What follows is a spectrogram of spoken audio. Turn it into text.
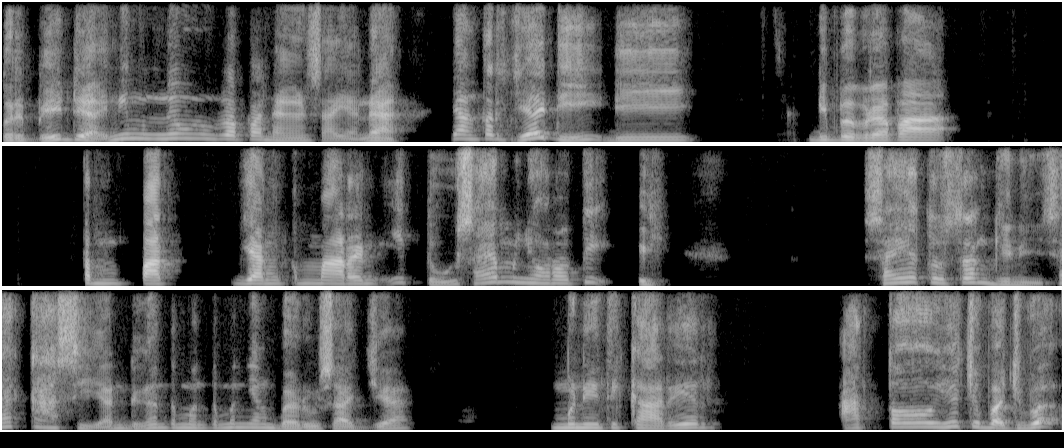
berbeda. Ini menurut pandangan saya. Nah, yang terjadi di di beberapa tempat yang kemarin itu saya menyoroti, ih, saya terus terang gini, saya kasihan dengan teman-teman yang baru saja meniti karir atau ya coba-coba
